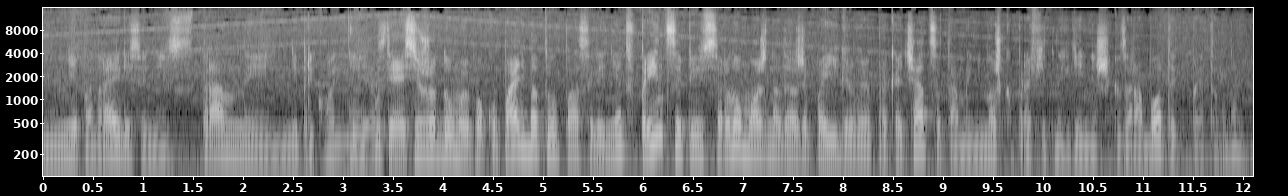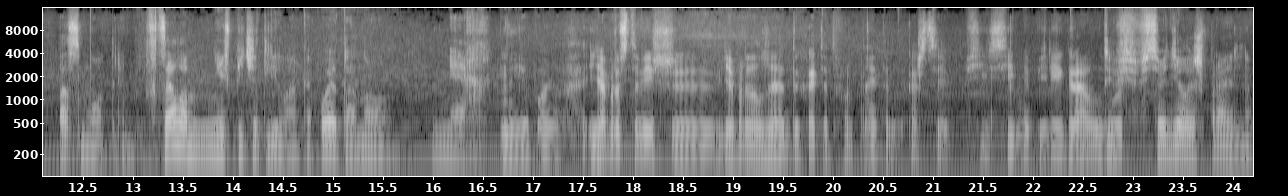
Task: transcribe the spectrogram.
не понравились, они странные, неприкольные. Ясно. Вот я сижу, думаю, покупать Battle Pass или нет. В принципе, все равно можно даже поигрывая прокачаться там и немножко профитных денежек заработать, поэтому, ну, посмотрим. В целом не впечатлило, какое-то оно Мех. Ну, я понял. Я просто, видишь, э, я продолжаю отдыхать от Fortnite. Мне кажется, я сильно переиграл. Ты вот. все делаешь правильно.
